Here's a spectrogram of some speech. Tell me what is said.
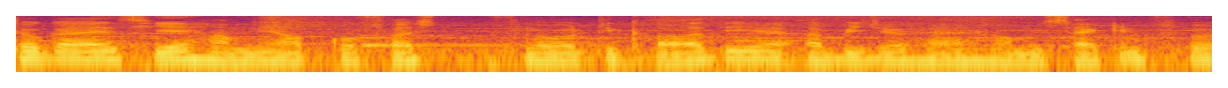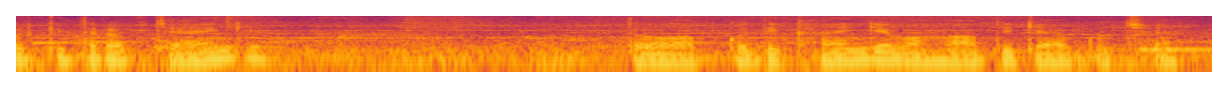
तो गैस ये हमने आपको फ़र्स्ट फ्लोर दिखा दिया है। अभी जो है, हम सेकंड फ्लोर की तरफ़ जाएँगे। तो आपको दिखाएँगे वहाँ पे क्या कुछ है।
